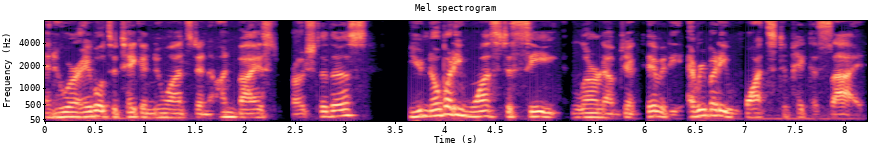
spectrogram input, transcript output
and who are able to take a nuanced and unbiased approach to this. You nobody wants to see and learn objectivity. Everybody wants to pick a side.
